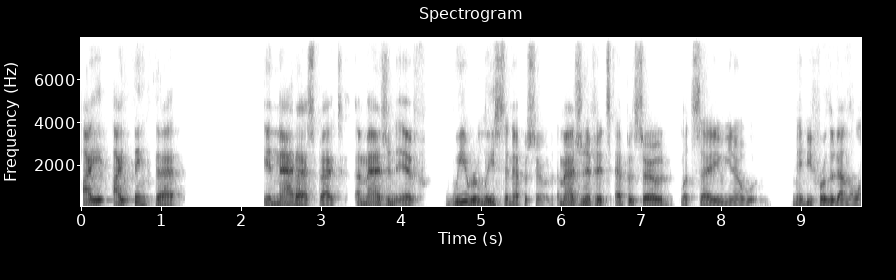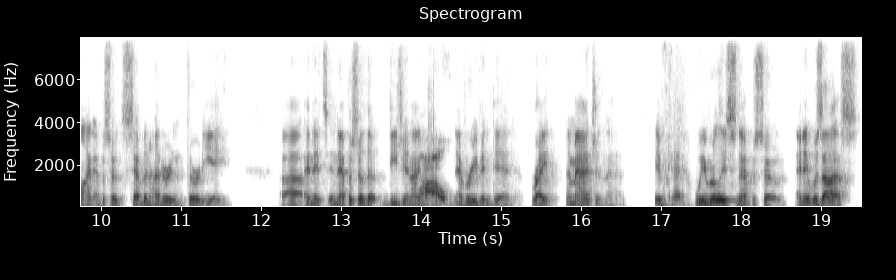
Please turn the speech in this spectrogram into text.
i i think that in that aspect imagine if we released an episode imagine if it's episode let's say you know maybe further down the line episode 738 uh and it's an episode that dj and i Wow. never even did right imagine that if Okay. we released an episode and it was us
